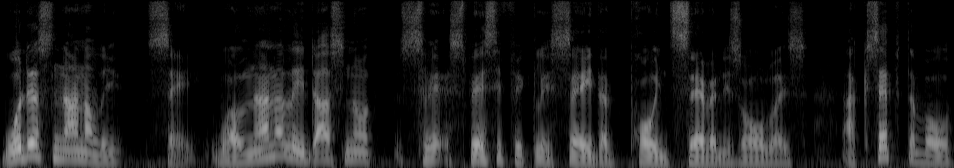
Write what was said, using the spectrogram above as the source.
What does Nunnally say? Well, Nunnally does not specifically say that 0.7 is always acceptable.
